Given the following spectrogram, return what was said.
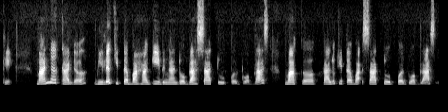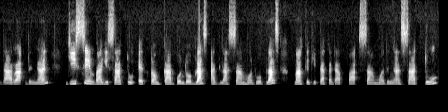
Okey. Manakala bila kita bahagi dengan 12 1 per 12 maka kalau kita buat 1 per 12 darab dengan jisim bagi satu atom karbon 12 adalah sama 12 maka kita akan dapat sama dengan satu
